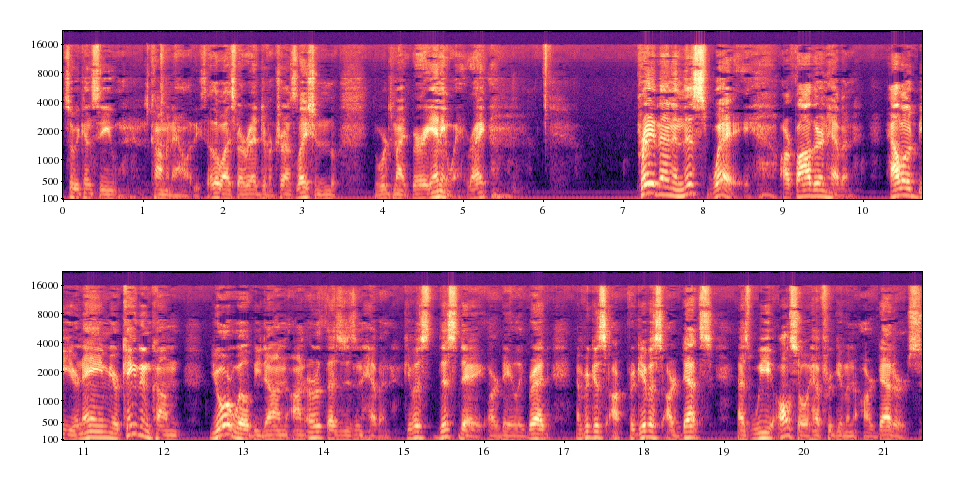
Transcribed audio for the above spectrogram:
so we can see commonalities. Otherwise, if I read a different translation, the, words might vary anyway, right? Pray then in this way Our Father in heaven, hallowed be your name, your kingdom come. Your will be done on earth as it is in heaven. Give us this day our daily bread, and forgive us our, forgive us our debts as we also have forgiven our debtors.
